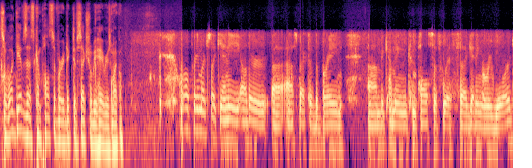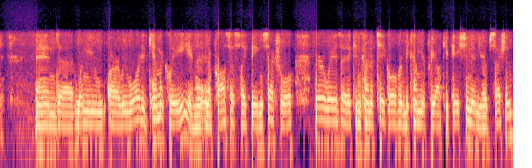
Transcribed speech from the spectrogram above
So, what gives us compulsive or addictive sexual behaviors, Michael? Well, pretty much like any other uh, aspect of the brain, um, becoming compulsive with uh, getting a reward. And uh, when you are rewarded chemically in a, in a process like being sexual, there are ways that it can kind of take over and become your preoccupation and your obsession.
